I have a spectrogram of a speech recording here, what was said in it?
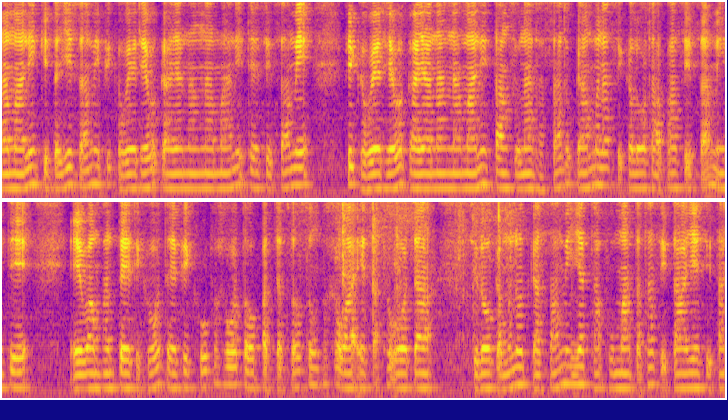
นามานิกิตยิสามิภิกขเวเทวกายานังนามานิเทสิสามิภิกขเวเทวกายานังนามานิตังสุนาทัสสาทุกังมนัสสิกโลธาภาสิสามิติเอวัมพันเตติโคเตภิกขุภควโตปัจจัสโสสุงภควาเอตัทโวจา สิโลกัมมนุษย์กัสสามิยัตถาภูมาตถสิตาเยสิตา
